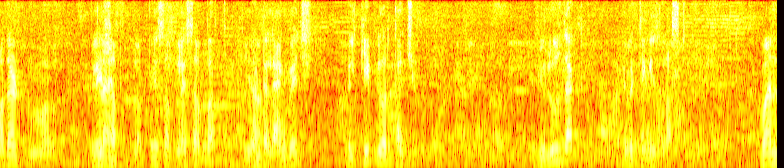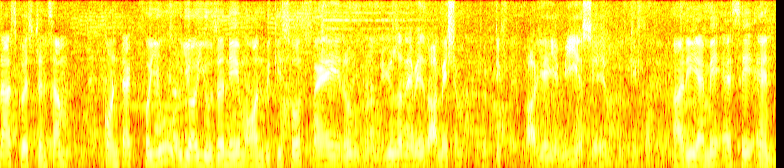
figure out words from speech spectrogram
mother place Land. of place of place of birth Yeah. and the language will keep your culture. If you lose that, everything is lost. One last question. Some contact for you. Your username on Wikisource. My room, username is Ramesham54. R A M E S A M 54. R E M A S A N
